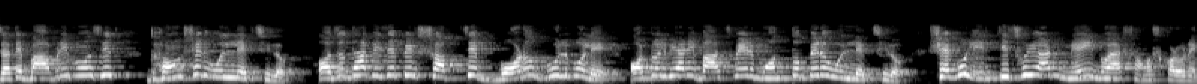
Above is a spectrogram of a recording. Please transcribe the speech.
যাতে বাবরি মসজিদ ধ্বংসের উল্লেখ ছিল। অযোধ্যা বিজেপির সবচেয়ে বড় ভুল বলে অটল বিহারী বাজপেয়ীর মন্তব্যেরও উল্লেখ ছিল। সেগুলির কিছুই আর নেই নয়া সংস্করণে।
